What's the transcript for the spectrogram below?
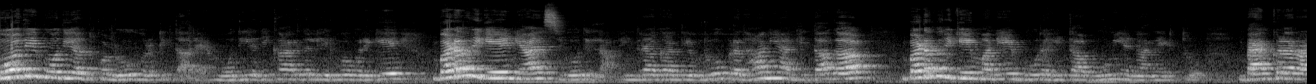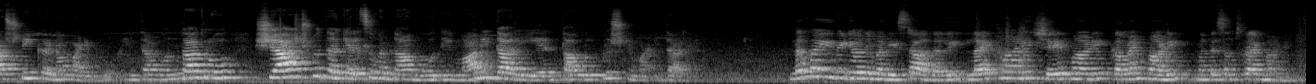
ಮೋದಿ ಮೋದಿ ಅಂದ್ಕೊಂಡು ಹೊರಟಿದ್ದಾರೆ. ಮೋದಿ ಅಧಿಕಾರದಲ್ಲಿ ಇರುವವರಿಗೆ ಬಡವರಿಗೆ ನ್ಯಾಯ ಸಿಗೋದಿಲ್ಲ. ಇಂದಿರಾ ಗಾಂಧಿ ಅವರು ಪ್ರಧಾನಿಯಾಗಿದ್ದಾಗ ಬಡವರಿಗೆ ಮನೆ ಭೂರಹಿತ ಭೂಮಿಯನ್ನ ನೀಡಿದ್ರು. ಬ್ಯಾಂಕ್ಗಳ ರಾಷ್ಟ್ರೀಕರಣ ಮಾಡಿದ್ರು ಇಂತಹ ಒಂದಾದ್ರೂ ಶಾಶ್ವತ ಕೆಲಸವನ್ನ ಮೋದಿ ಮಾಡಿದ್ದಾರೆಯೇ ಅಂತ ಅವರು ಪ್ರಶ್ನೆ ಮಾಡಿದ್ದಾರೆ. ನಮ್ಮ ಈ ವಿಡಿಯೋ ನಿಮಗೆ ಇಷ್ಟ ಆದಲ್ಲಿ ಲೈಕ್ ಮಾಡಿ, ಶೇರ್ ಮಾಡಿ, ಕಮೆಂಟ್ ಮಾಡಿ ಮತ್ತೆ ಸಬ್ಸ್ಕ್ರೈಬ್ ಮಾಡಿ.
